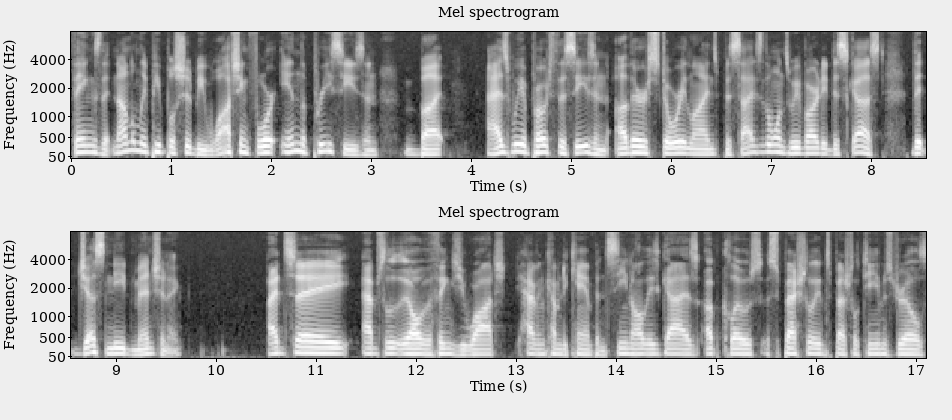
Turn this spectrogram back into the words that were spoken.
things that not only people should be watching for in the preseason, but as we approach the season, other storylines besides the ones we've already discussed that just need mentioning? I'd say absolutely all the things you watched, having come to camp and seen all these guys up close, especially in special teams drills,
